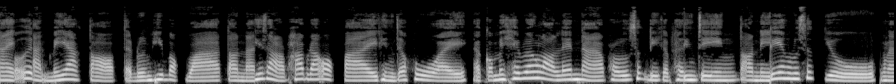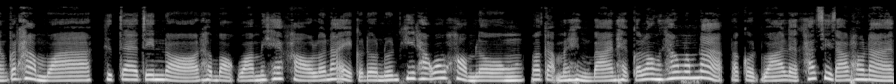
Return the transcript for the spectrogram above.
นายก็อึดอัดไม่อยากตอบ แต่รุ่นพี่บอกว่าตอนนั้นที่สารภาพรักออกไปถึงจะห่วย แต่ก็ไม่ใช่เรื่องล้อเล่นนะ เพราะรู้สึกดีกับเธอจริง ๆ ตอนนี้ก็ยังรู้สึกอยู่จากนั้นก็ถามว่าคือแจจินหรอ เธอบอกว่าไม่ใช่เขาแล้วนางเอกก็โดนรุ่นพี่ทักว่าผอมลงเมื่อกลับมาถึงบ้านเธอก็ลองชั่งน้ำหนัก ปรากฏว่าเหลือแค่สี่เจ้าเท่านั้น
